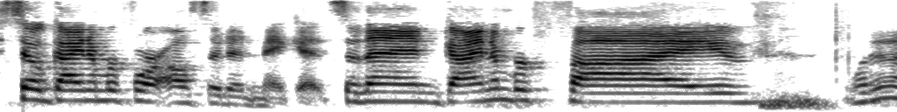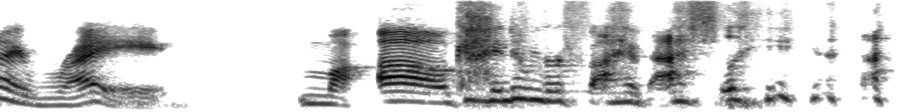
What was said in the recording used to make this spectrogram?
so guy number four also didn't make it. So then, guy number five, what did I write? Ma- oh, guy number five, Ashley.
